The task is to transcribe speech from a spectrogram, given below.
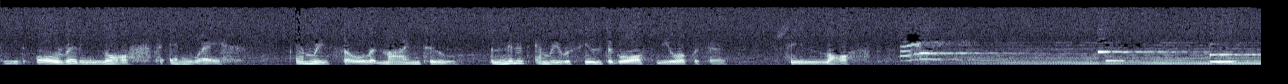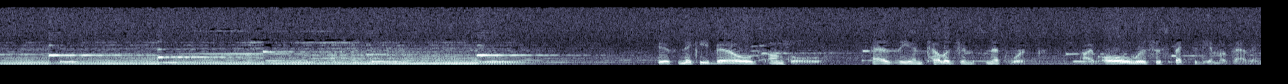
She'd already lost anyway. Emery's soul and mine, too. The minute Emery refused to go off to New York with her, she lost. If Nicky Bell's uncle has the intelligence network I've always suspected him of having,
